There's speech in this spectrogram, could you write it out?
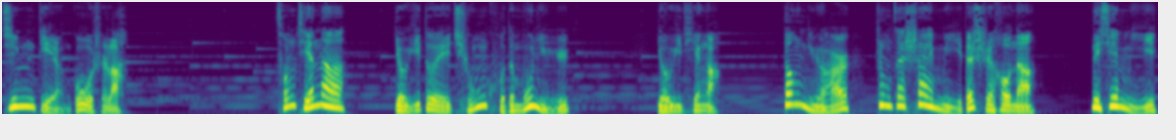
经典故事了。从前呢，有一对穷苦的母女。有一天啊。当女儿正在晒米的时候呢，那些米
